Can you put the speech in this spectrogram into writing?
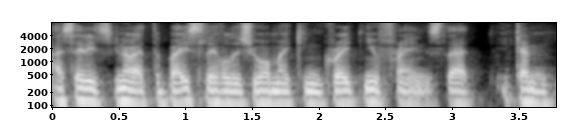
I said it's, you know, at the base level is you are making great new friends that can,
